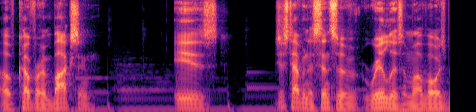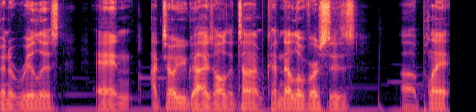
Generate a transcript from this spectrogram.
of covering boxing is just having a sense of realism i've always been a realist and i tell you guys all the time canelo versus uh, plant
